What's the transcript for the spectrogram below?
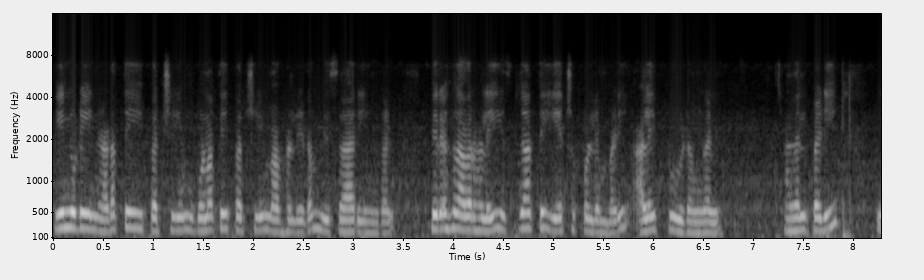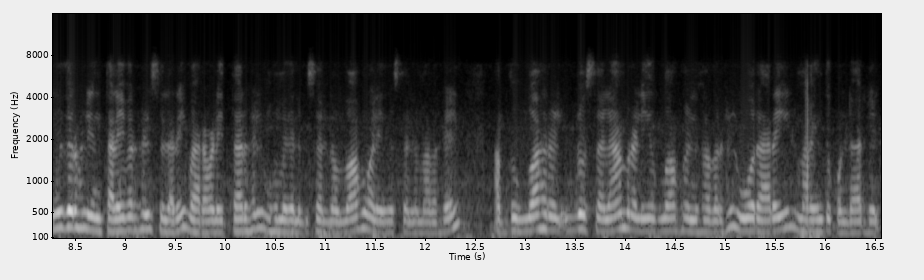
என்னுடைய நடத்தையை பற்றியும் குணத்தை பற்றியும் அவர்களிடம் விசாரியுங்கள். பிறகு அவர்களை இஸ்லாத்தை ஏற்றுக்கொள்ளும்படி அழைப்பு விடுங்கள். அதன்படி யூதர்களின் தலைவர்கள் சிலரை வரவழைத்தார்கள். முகமது நபி சல்லாஹூ அலி வசல்லம் அவர்கள் அப்துல்லாஹ் இப்னு சலாம் ரலியல்லாஹு அன்ஹு அவர்கள் ஓர் அறையில் மறைந்து கொண்டார்கள்.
